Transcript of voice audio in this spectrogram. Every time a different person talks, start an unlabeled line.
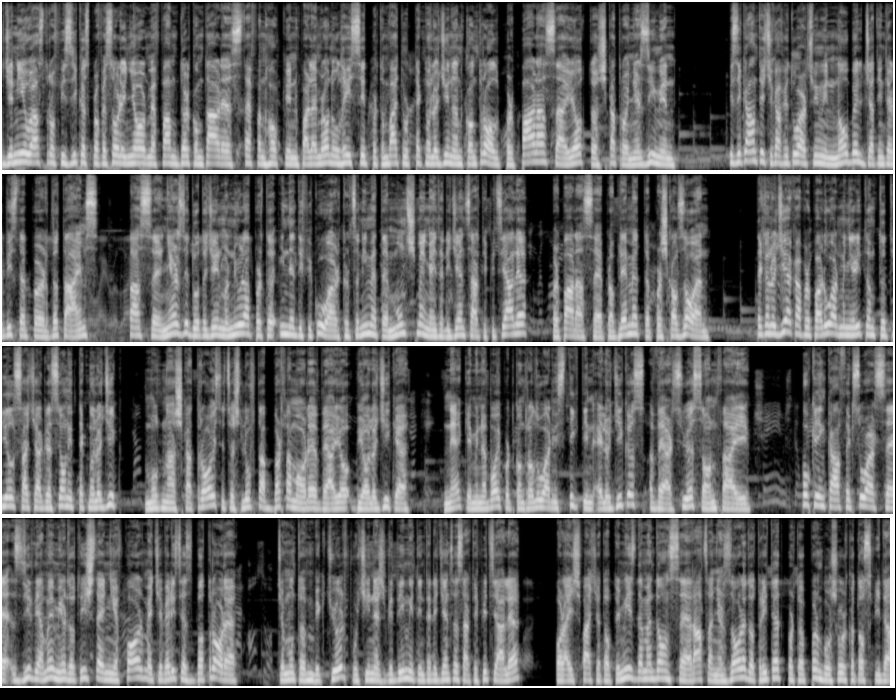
Gjeniu e astrofizikës profesori i njohur me famë ndërkombëtare Stephen Hawking paralajmëron udhëheqësit për të mbajtur teknologjinë nën kontroll përpara se ajo të shkatërrojë njerëzimin. Fizikanti që ka fituar çmimin Nobel gjatë një interviste për The Times, tha se njerëzit duhet të gjejnë mënyra për të identifikuar kërcënimet e mundshme nga inteligjenca artificiale përpara se problemet të përshkallëzohen. Teknologjia ka përparuar me një ritëm të tillë saqë agresioni teknologjik mund të na shkatërrojë siç është lufta bërthamore dhe ajo biologjike. Ne kemi nevojë për të kontrolluar instinktin e logjikës dhe arsyes sonë tha ai. Hawking ka theksuar se zgjidhja më e mirë do të ishte një formë e qeverisjes botërore që mund të mbikëqyrë fuqinë e zhvillimit të inteligjencës artificiale Por ai shfaqet optimist dhe mendon se raca njerëzore do të rritet për të përmbushur këto sfida.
